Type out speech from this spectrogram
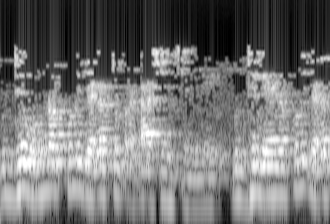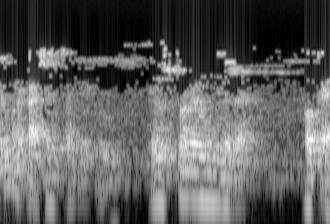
బుద్ధి ఉన్నప్పుడు జగత్తు ప్రకాశించింది. బుద్ధి లేనప్పుడు జగత్తు ప్రకాశించలేదు తెలుస్తూనే ఉంది కదా? ఓకే.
